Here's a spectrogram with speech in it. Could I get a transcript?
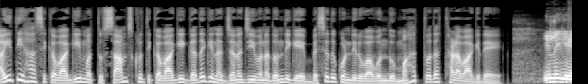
ಐತಿಹಾಸಿಕವಾಗಿ ಮತ್ತು ಸಾಂಸ್ಕೃತಿಕವಾಗಿ ಗದಗಿನ ಜನಜೀವನದೊಂದಿಗೆ ಬೆಸೆದುಕೊಂಡಿರುವ ಒಂದು ಮಹತ್ವದ ಸ್ಥಳವಾಗಿದೆ. ಇಲ್ಲಿಗೆ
